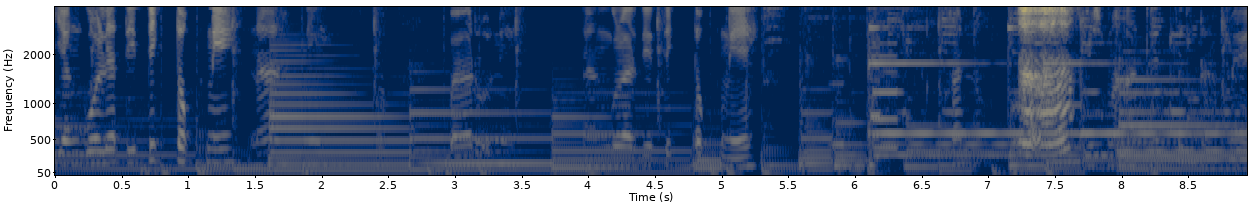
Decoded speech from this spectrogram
yang gue lihat di TikTok nih nah nih baru nih. Yang gue lihat di TikTok nih uh-huh. wisma atlet kan rame.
